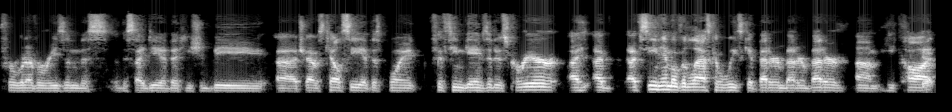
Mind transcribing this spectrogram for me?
for whatever reason, this this idea that he should be uh, Travis Kelce at this 15 games into his career, I, I've, I've seen him over the last couple weeks get better and better and better. Um, he caught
